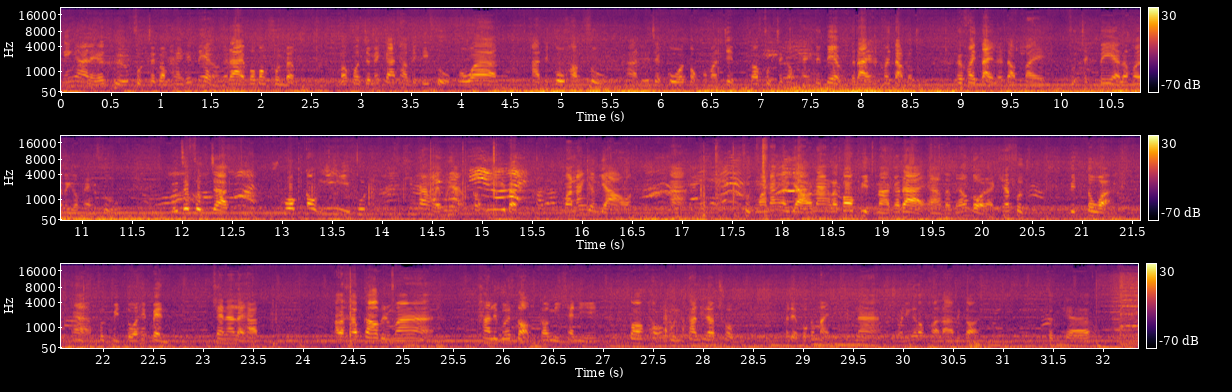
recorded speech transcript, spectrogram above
ง่ายๆเลยก็คือฝึกจากกำแพงเตี้ยๆก่อนก็ได้เพราะบางคนแบบบางคนจะไม่กล้าทำจากที่สูงเพราะว่าอาจจะกลัวความสูงอาจจะกลัวตกลงมาเจ็บก็ฝึกจากกำแพงเตี้ยๆก่อนก็ได้ค่อยๆดับแล้วค่อยๆไต่ระดับไปฝึกจากเตี้ยแล้วค่อยเป็นกำแพงสูง หรือจะฝึกจากพวกเก้าอี้พวกที่นั่งอะไรพวกเนี้ยเก้าอี้แบบมานั่งยาวๆอะอะฝึกมานั่งยาวๆนั่งแล้วก็บิดมาก็ได้อ่าแต่ไม่ต้องโดดอะแค่ฝึกบิดตัว อ่าฝึกปิดตัวให้เป็นแค่นั้นแหละครับเอาละครับก็เอาเป็นว่าท่ารีเวิร์สดรอปก็มีแค่นี้ ก็ขอบคุณท่านที่รับชมแล้วเดี๋ยวพบกันใหม่ในคลิปหน้า วันนี้ก็ต้องขอลาไปก่อนสวัสดีครับ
